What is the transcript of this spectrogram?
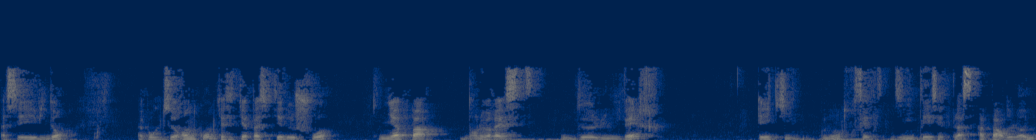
assez évidents, pour qu'ils se rendent compte qu'il y a cette capacité de choix qu'il n'y a pas dans le reste de l'univers et qui montre cette dignité, cette place à part de l'homme.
